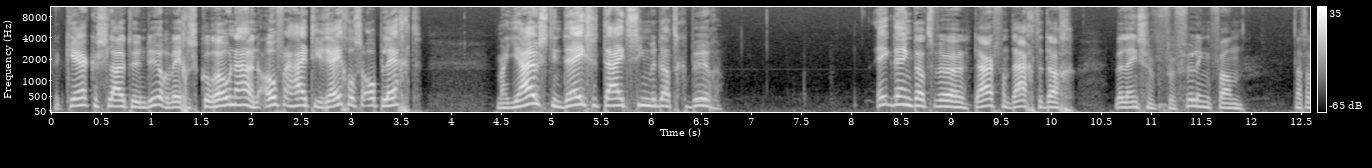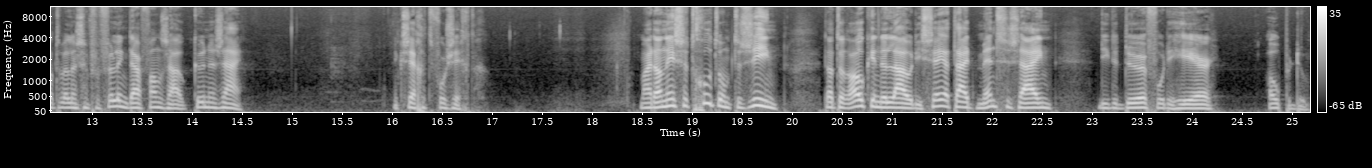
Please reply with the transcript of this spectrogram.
De kerken sluiten hun deuren wegens corona, een overheid die regels oplegt. Maar juist in deze tijd zien we dat gebeuren. Ik denk dat we daar vandaag de dag wel eens een vervulling van, dat dat wel eens een vervulling daarvan zou kunnen zijn. Ik zeg het voorzichtig. Maar dan is het goed om te zien dat er ook in de Laodicea-tijd mensen zijn die de deur voor de Heer open doen.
